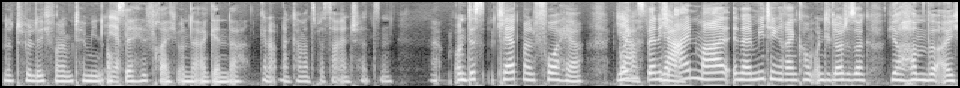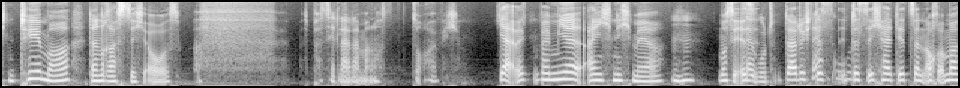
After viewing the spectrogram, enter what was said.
natürlich von dem Termin auch ja. sehr hilfreich und eine Agenda. Genau, dann kann man es besser einschätzen. Ja. Und das klärt man vorher. Übrigens, ja, wenn ich einmal in ein Meeting reinkomme und die Leute sagen, ja, haben wir eigentlich ein Thema, dann raste ich aus. Das passiert leider immer noch so häufig. Ja, bei mir eigentlich nicht mehr. Mhm. Muss ich, also gut. Dadurch, Sehr dass, gut. dass ich halt jetzt dann auch immer,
